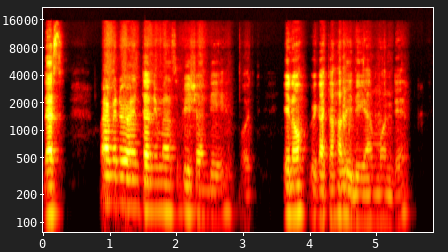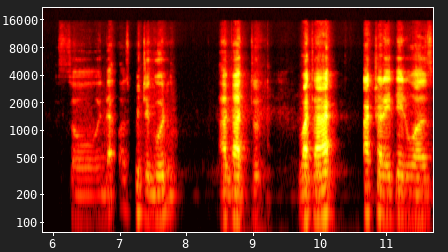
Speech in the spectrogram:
that's I'm in the rant on Emancipation Day. But you know, we got a holiday on Monday. So that was pretty good. I got to what I actually did was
